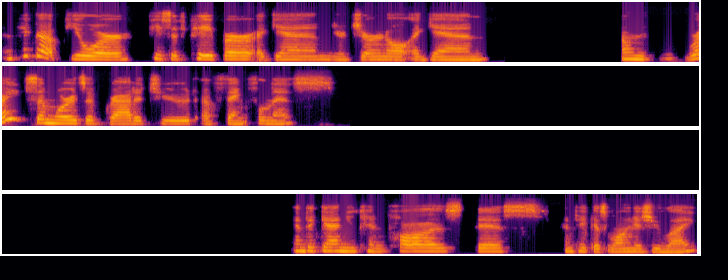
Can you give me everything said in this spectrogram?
And pick up your piece of paper again, your journal again. Um, write some words of gratitude, of thankfulness. And again, you can pause this and take as long as you like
